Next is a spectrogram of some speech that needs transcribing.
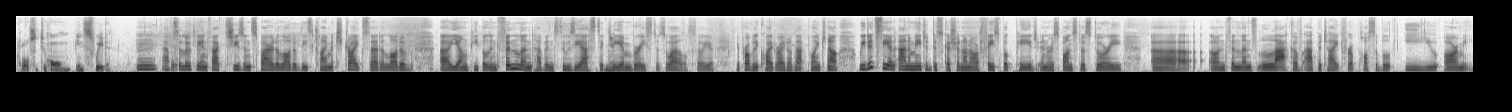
closer to home in Sweden. Absolutely. In fact, she's inspired a lot of these climate strikes that a lot of uh, young people in Finland have enthusiastically Yeah. embraced as well. So you're you're probably quite right on that point. Now, we did see an animated discussion on our Facebook page in response to a story uh, on Finland's lack of appetite for a possible EU army.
